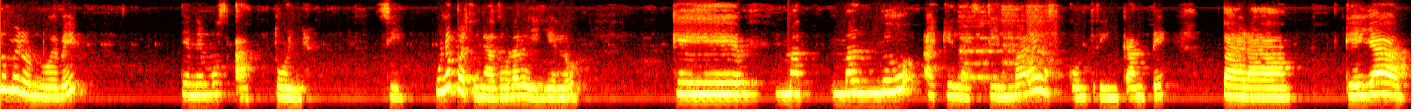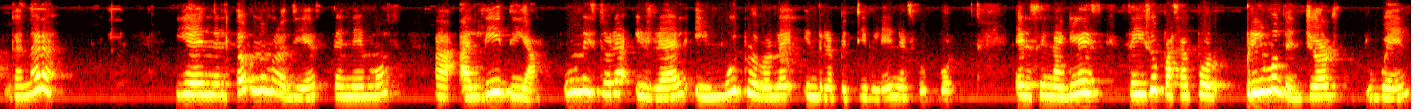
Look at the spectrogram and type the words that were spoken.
número 9 tenemos a Toña. Sí, una patinadora de hielo que mandó a que lastimara a su contrincante para que ella ganara. Y en el top número 10 tenemos a Alidia, una historia irreal y muy probable irrepetible en el fútbol. El senegalés se hizo pasar por primo de George Wayne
